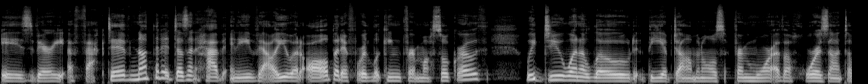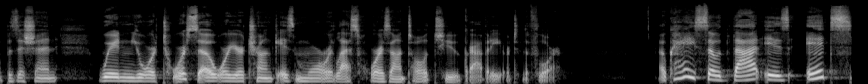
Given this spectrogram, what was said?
is very effective. Not that it doesn't have any value at all, but if we're looking for muscle growth, we do want to load the abdominals from more of a horizontal position when your torso or your trunk is more or less horizontal to gravity or to the floor. Okay, so that is it.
